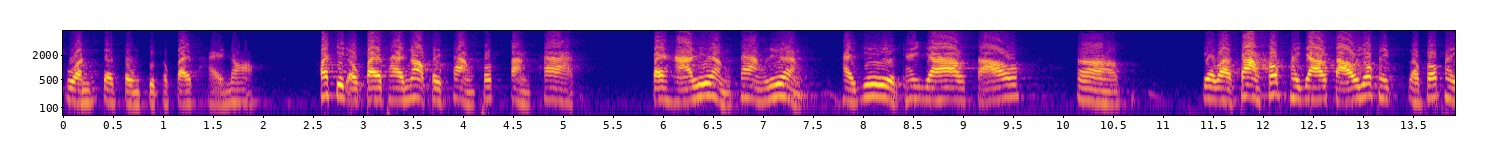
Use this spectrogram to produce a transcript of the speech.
ควรที่จะส่งจิตออกไปภายนอก เพราะจิตออกไปภายนอกไปสร้างภพสร้างชาติ ไปหาเรื่องสร้างเรื่อง ให้ยืดให้ยาวเสาเรียกว่าสร้างภพให้ยาวเสายกให้ภพให้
